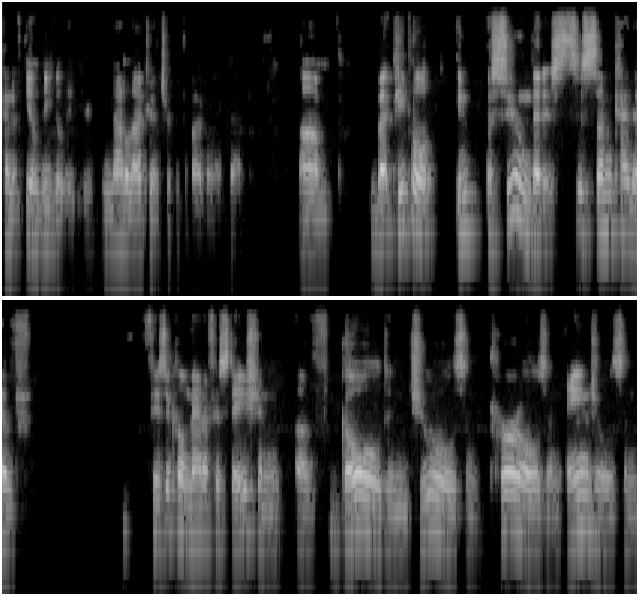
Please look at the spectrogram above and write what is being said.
kind of illegally, you're not allowed to interpret the Bible like that. Um, but people in, assume that it's just some kind of physical manifestation of gold and jewels and pearls and angels and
